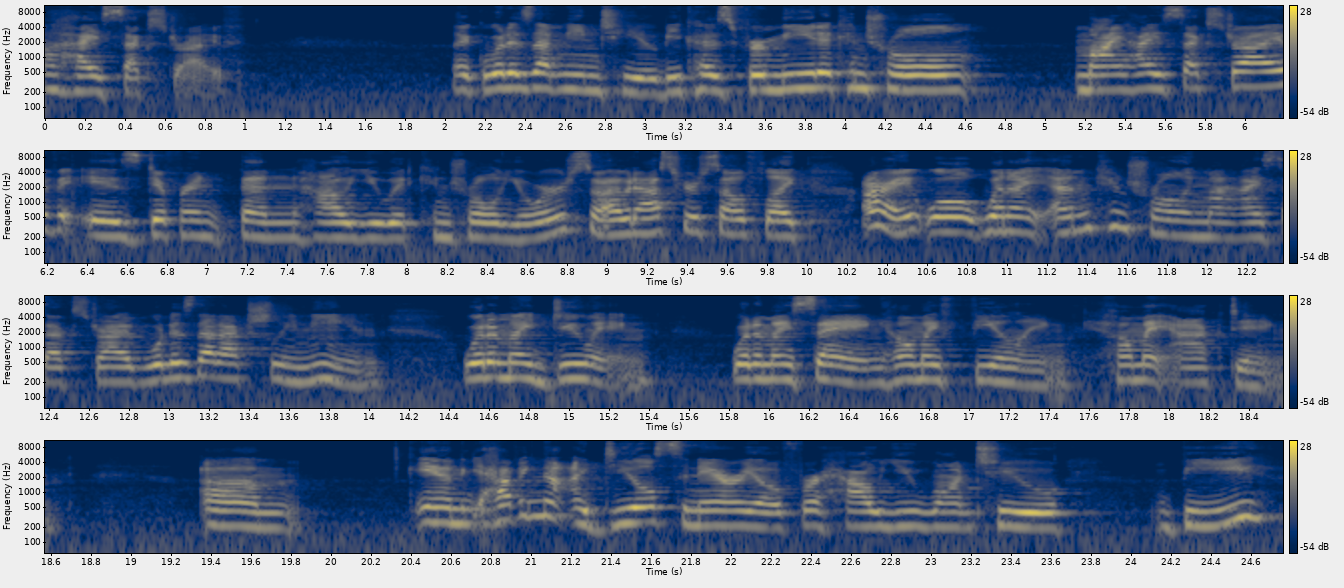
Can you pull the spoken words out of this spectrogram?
a high sex drive? Like what does that mean to you? Because for me to control my high sex drive is different than how you would control yours. So I would ask yourself like, all right, well, when I am controlling my high sex drive, what does that actually mean? What am I doing? What am I saying? How am I feeling? How am I acting? Um, and having that ideal scenario for how you want to be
